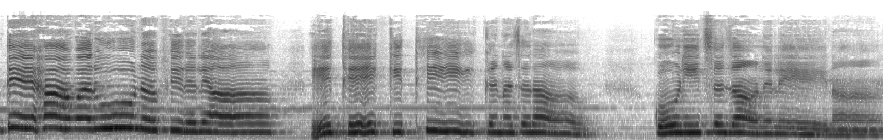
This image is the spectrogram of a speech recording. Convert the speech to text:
देहावरून फिरल्या येथे कितीक नजरा कोणीच जाणले ना.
